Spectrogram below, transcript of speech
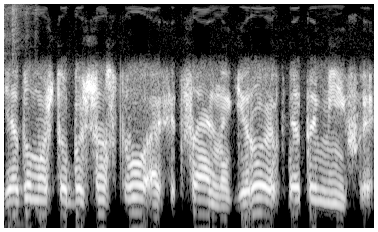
Я думаю, что большинство официальных героев – это мифы.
